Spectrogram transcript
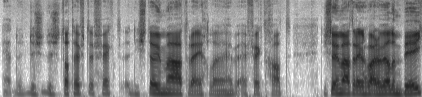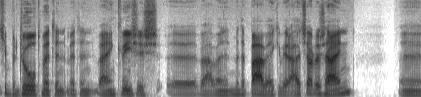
ja, dus, dus dat heeft effect. Die steunmaatregelen hebben effect gehad. Die steunmaatregelen waren wel een beetje bedoeld met een, met een, bij een crisis uh, waar we met een paar weken weer uit zouden zijn. Uh,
